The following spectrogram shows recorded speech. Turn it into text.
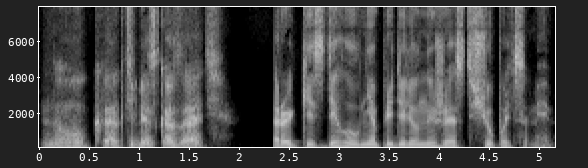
«Ну, как тебе сказать?» Рекки сделал неопределенный жест щупальцами.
